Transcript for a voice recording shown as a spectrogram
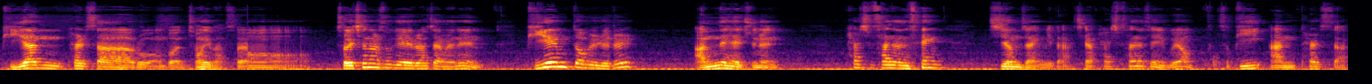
비안84로 한번 정해봤어요. 어, 저희 채널 소개를 하자면은 BMW를 안내해주는 84년생 지점장입니다. 제가 84년생이고요. 그래서 비안84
